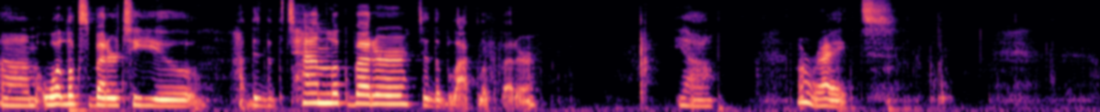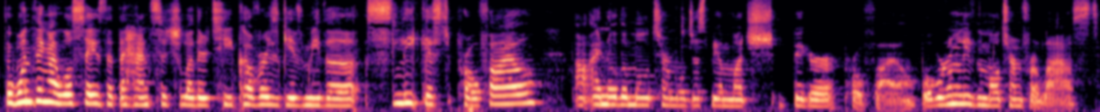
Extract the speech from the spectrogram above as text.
Um, what looks better to you? Did the tan look better? Did the black look better? Yeah. All right. The one thing I will say is that the hand stitch leather tee covers give me the sleekest profile. Uh, I know the Moterm will just be a much bigger profile, but we're going to leave the Moterm for last.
